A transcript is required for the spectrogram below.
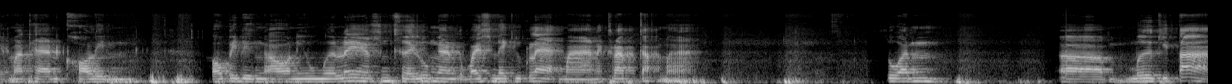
สมาแทน Colin เขาไปดึงเอา Neil Murray ซึ่งเคยร่วมงานกับไวท์เน k กยุคแรกมานะครับ กลับมา ส่วนมือกีตาร์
